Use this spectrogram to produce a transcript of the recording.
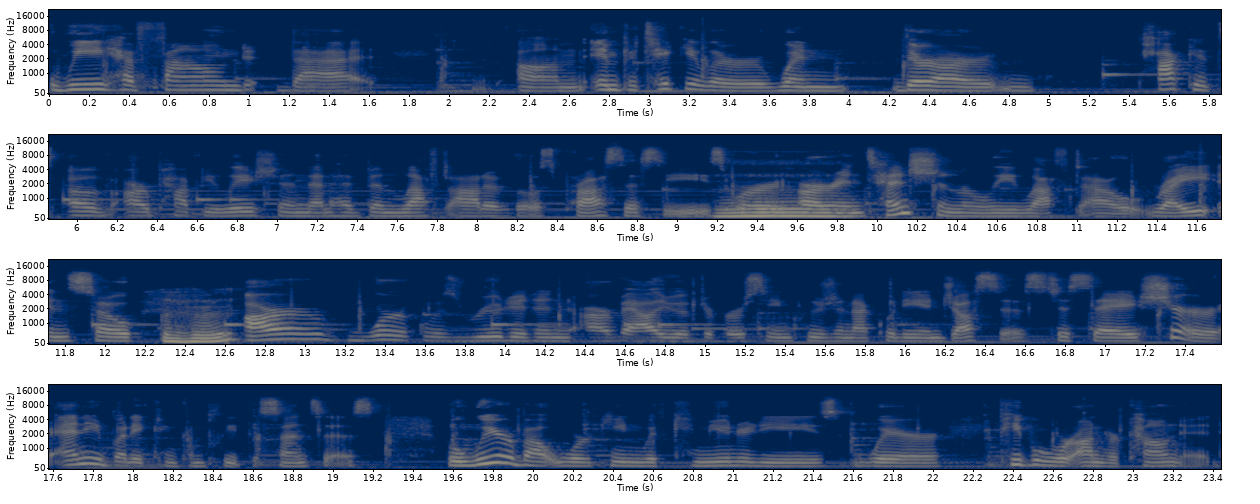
we have found that, um, in particular, when there are pockets of our population that have been left out of those processes mm. or are intentionally left out, right? And so mm-hmm. our work was rooted in our value of diversity, inclusion, equity, and justice to say, sure, anybody can complete the census, but we're about working with communities where people were undercounted.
